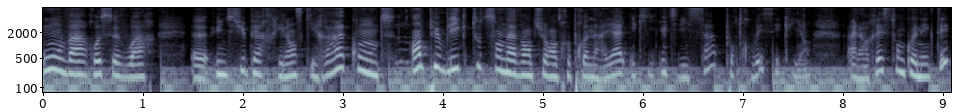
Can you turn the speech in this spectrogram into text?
où on va recevoir euh, une super freelance qui raconte en public toute son aventure entrepreneuriale et qui utilise ça pour trouver ses clients. Alors restons connectés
